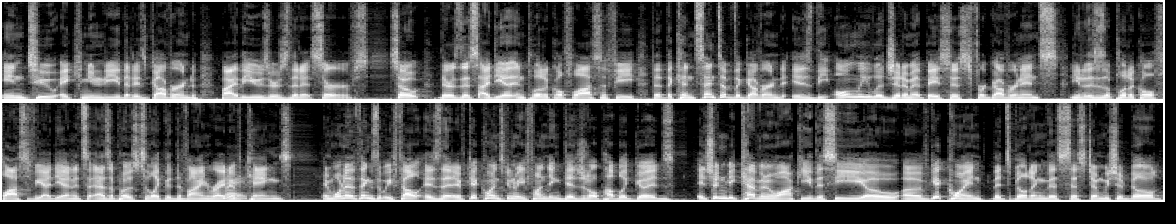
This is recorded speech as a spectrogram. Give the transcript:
into a community that is governed by the users that it serves. So there's this idea in political philosophy that the consent of the governed is the only legitimate basis for governance. You know, this is a political philosophy idea, and it's as opposed to like the divine right, right. of kings. And one of the things that we felt is that if Gitcoin's going to be funding digital public goods, it shouldn't be Kevin Owocki, the CEO of Gitcoin, that's building this system. We should build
